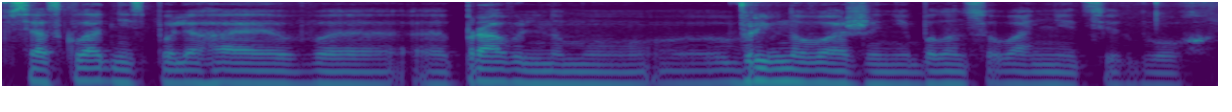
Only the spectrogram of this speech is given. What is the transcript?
Вся складність полягає в е, правильному е, врівноваженні, балансуванні цих двох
